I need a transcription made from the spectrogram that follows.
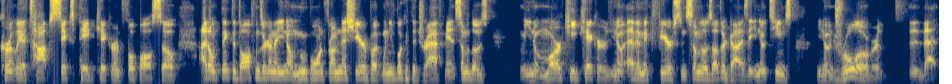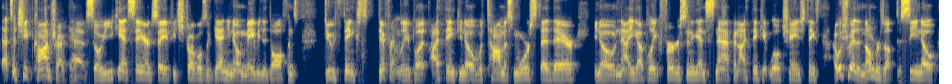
currently a top six paid kicker in football. So I don't think the Dolphins are going to, you know, move on from this year. But when you look at the draft, man, some of those, you know, marquee kickers, you know, Evan McPherson, some of those other guys that, you know, teams, you know, drool over that that's a cheap contract to have. So you can't sit here and say if he struggles again, you know, maybe the Dolphins do think differently. But I think, you know, with Thomas Morstead there, you know, now you got Blake Ferguson again snapping. And I think it will change things. I wish we had the numbers up to see, you know,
